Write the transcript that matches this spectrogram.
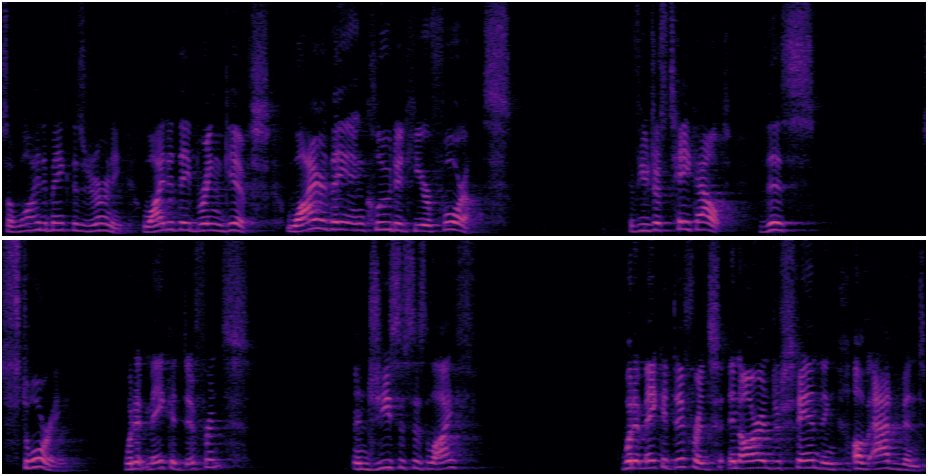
So, why to make this journey? Why did they bring gifts? Why are they included here for us? If you just take out this story, would it make a difference in Jesus' life? Would it make a difference in our understanding of Advent?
